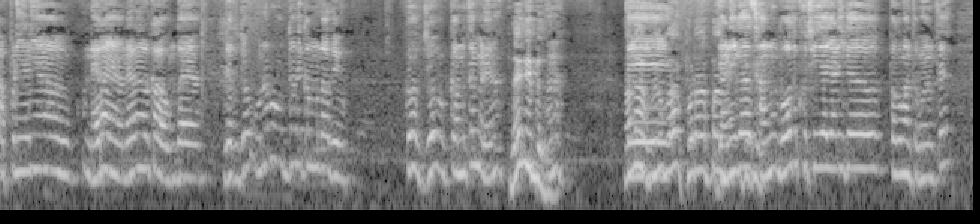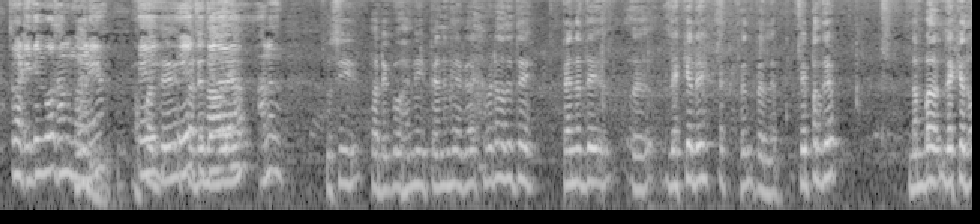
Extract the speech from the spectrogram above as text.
ਆਪਣੀਆਂ ਜਿਹੜੀਆਂ ਨਹਿਰਾਂ ਆ ਨਹਿਰਾਂ ਨਾਲ ਘਾਹ ਹੁੰਦਾ ਆ ਜਦ ਜੋ ਉਹਨਾਂ ਨੂੰ ਉਦਾਂ ਦੇ ਕੰਮ ਲਾ ਦਿਓ। ਕੋ ਜੋ ਕੰਮ ਤਾਂ ਮਿਲੇ ਨਾ। ਨਹੀਂ ਨਹੀਂ ਬਿਲਕੁਲ ਹਨਾ? ਨਾ ਜਾਣੀ ਕਿ ਸਾਨੂੰ ਬਹੁਤ ਖੁਸ਼ੀ ਆ ਜਾਣੀ ਕਿ ਭਗਵੰਤ ਮਾਨ ਤੇ ਤੁਹਾਡੇ ਤੇ ਵੀ ਬਹੁਤ ਸਾਨੂੰ ਮਾਣ ਆ। ਤੇ ਤੁਹਾਡੇ ਨਾਲ ਦਾ- ਆ। ਹਨਾ? ਤੁਸੀਂ ਤੁਹਾਡੇ ਕੋਲ ਹੈ ਨਹੀਂ ਪੈਨ ਨਹੀਂ ਹੈਗਾ ਇੱਕ ਬੇਟਾ ਉਹਦੇ ਤੇ ਪੈਨ ਦੇ ਲਿਖ ਕੇ ਦੇ ਪੇਪਰ ਦੇ ਨੰਬਰ ਲਿਖ ਕੇ ਦਿਓ।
